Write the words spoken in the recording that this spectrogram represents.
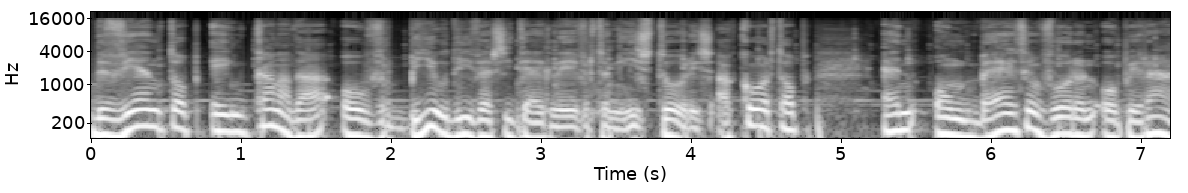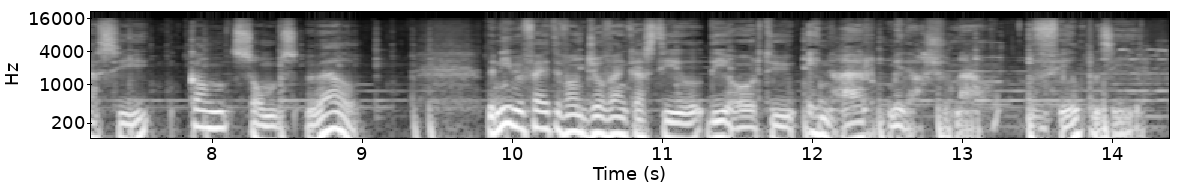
De VN-top in Canada over biodiversiteit levert een historisch akkoord op en ontbijten voor een operatie kan soms wel. De nieuwe feiten van Jovan Castiel die hoort u in haar middagjournaal. Veel plezier.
